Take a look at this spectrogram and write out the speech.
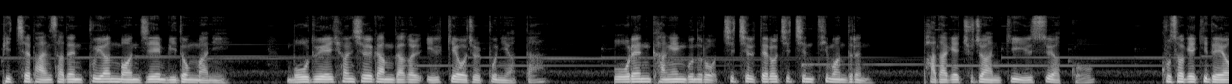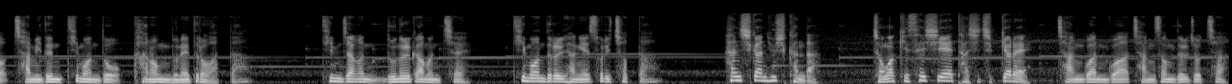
빛에 반사된 뿌연 먼지의 미동만이 모두의 현실 감각을 일깨워줄 뿐이었다. 오랜 강행군으로 지칠 대로 지친 팀원들은 바닥에 주저앉기 일쑤였고 구석에 기대어 잠이 든 팀원도 간혹 눈에 들어왔다. 팀장은 눈을 감은 채 팀원들을 향해 소리쳤다. 한 시간 휴식한다. 정확히 3시에 다시 집결해. 장관과 장성들조차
